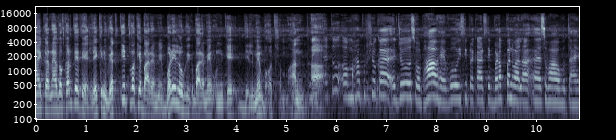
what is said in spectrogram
है करना है तो करते थे लेकिन व्यक्तित्व के बारे में बड़े लोगों के बारे में उनके दिल में बहुत सम्मान था। तो महापुरुषों का जो स्वभाव है वो इसी प्रकार से बड़प्पन वाला स्वभाव होता है।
